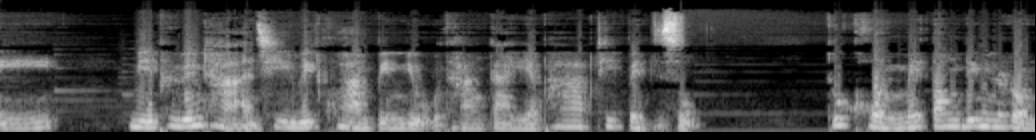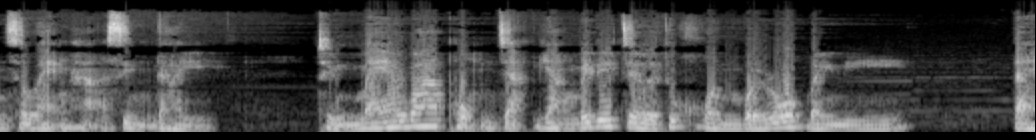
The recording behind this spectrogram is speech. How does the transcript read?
นี้มีพื้นฐานชีวิตความเป็นอยู่ทางกายภาพที่เป็นสุข ทุกคนไม่ต้องดิ้นรนแสวงหาสิ่งใด ถึงแม้ว่าผมจะยังไม่ได้เจอทุกคนบนโลกใบนี้ แต่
